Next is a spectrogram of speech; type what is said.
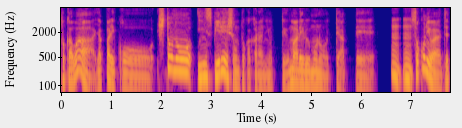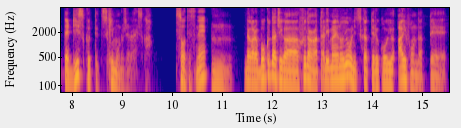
とかは、やっぱりこう、人のインスピレーションとかからによって生まれるものであって、うんうん。そこには絶対リスクってつきものじゃないですか。そうですね。うん。だから僕たちが普段当たり前のように使ってるこういう iPhone だって、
